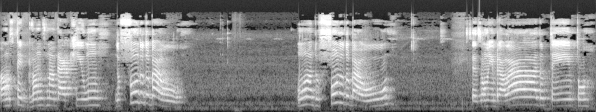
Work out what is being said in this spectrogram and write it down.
Vamos, vamos mandar aqui um do fundo do baú. Uma do fundo do baú. Vocês vão lembrar lá do tempo.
